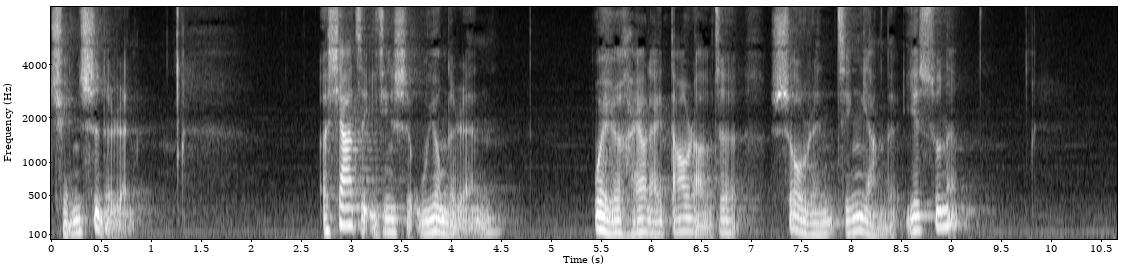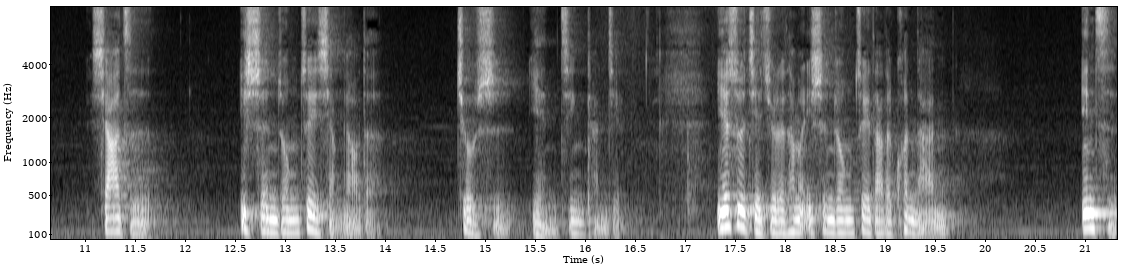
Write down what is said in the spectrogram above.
权势的人，而瞎子已经是无用的人，为何还要来叨扰这受人敬仰的耶稣呢？瞎子一生中最想要的，就是眼睛看见。耶稣解决了他们一生中最大的困难，因此，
